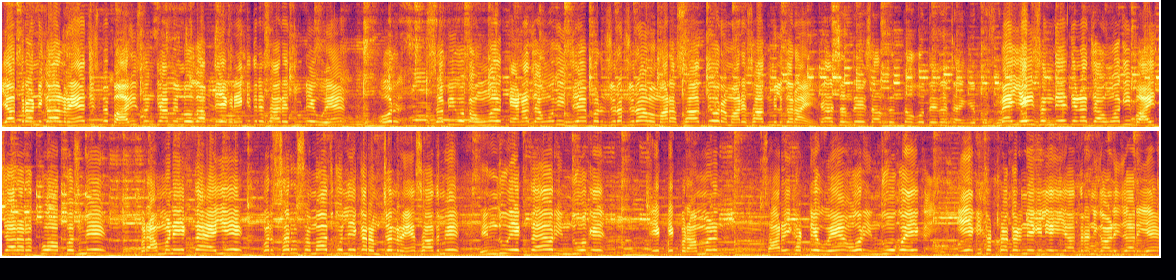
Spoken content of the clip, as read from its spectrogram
यात्रा निकाल रहे हैं जिसमें भारी संख्या में लोग आप देख रहे हैं कितने सारे जुटे हुए हैं। और सभी को कहूँगा कहना चाहूँगा कि जय परशुराम हमारा साथ दे और हमारे साथ मिलकर आए। क्या संदेश आप जनता को देना चाहेंगे मैं यही संदेश देना चाहूँगा कि भाईचारा रखो आपस में। ब्राह्मण एकता है ये पर सर्व समाज को लेकर हम चल रहे हैं साथ में। हिंदू एकता है और हिंदुओं के एक, एक ब्राह्मण सारे इकट्ठे हुए हैं और हिंदुओं को एक एक इकट्ठा करने के लिए यात्रा निकाली जा रही है।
